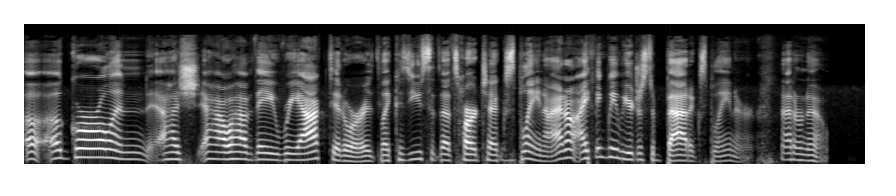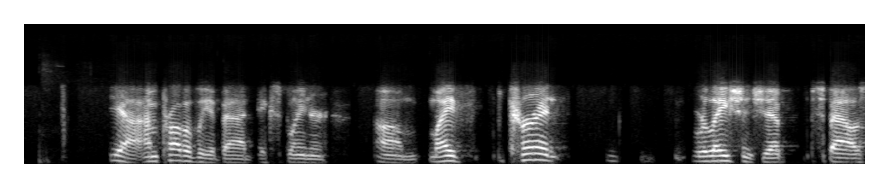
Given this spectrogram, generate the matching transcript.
a, a girl, and has how have they reacted, or like because you said that's hard to explain? I don't. I think maybe you're just a bad explainer. I don't know. Yeah, I'm probably a bad explainer. Um, my current relationship spouse,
